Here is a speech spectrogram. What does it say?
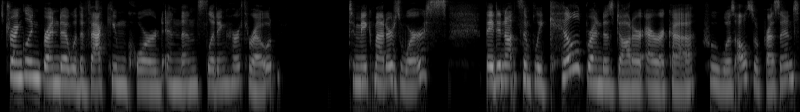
strangling Brenda with a vacuum cord and then slitting her throat. To make matters worse, they did not simply kill Brenda's daughter, Erica, who was also present,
